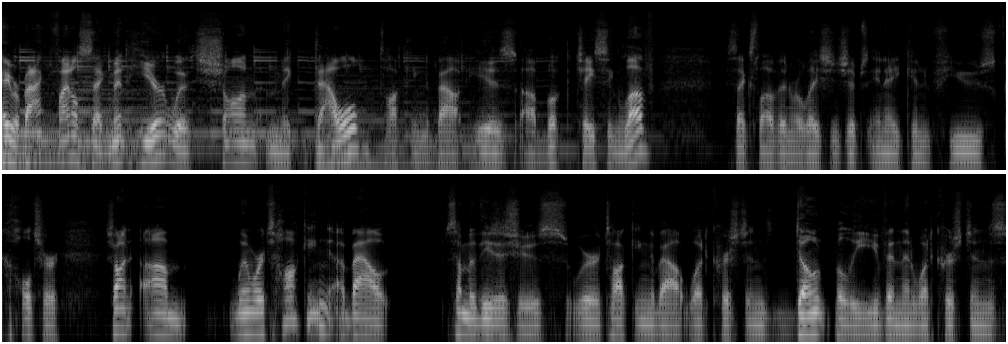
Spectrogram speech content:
Hey, we're back. Final segment here with Sean McDowell talking about his uh, book, Chasing Love Sex, Love, and Relationships in a Confused Culture. Sean, um, when we're talking about some of these issues, we're talking about what Christians don't believe and then what Christians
